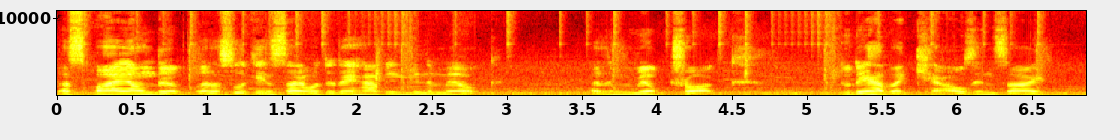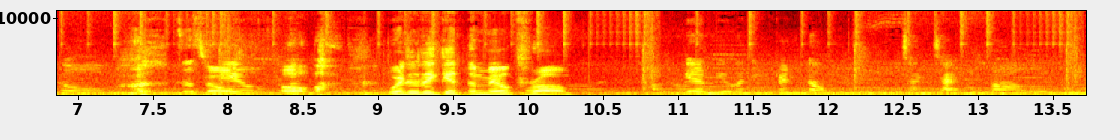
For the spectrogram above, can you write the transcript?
Let's spy on them. Let's look inside. What do they have in the milk? At the milk truck. Do they have like cows inside? No, just No. milk. Oh, where do they get the milk from? Vinamilk có những cánh đồng trang trại nuôi bò ở khu miền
